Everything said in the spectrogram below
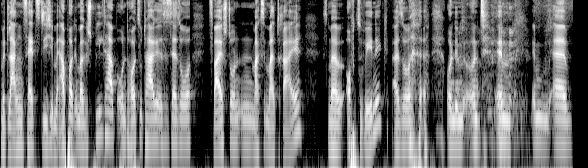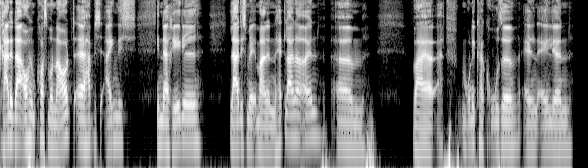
mit langen Sets, die ich im Airport immer gespielt habe. Und heutzutage ist es ja so, zwei Stunden, maximal drei. Ist mir oft zu wenig. Also, und im, und im, im äh, gerade da auch im Kosmonaut äh, habe ich eigentlich in der Regel lade ich mir immer einen Headliner ein. Ähm, war äh, Monika Kruse, Ellen Alien,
